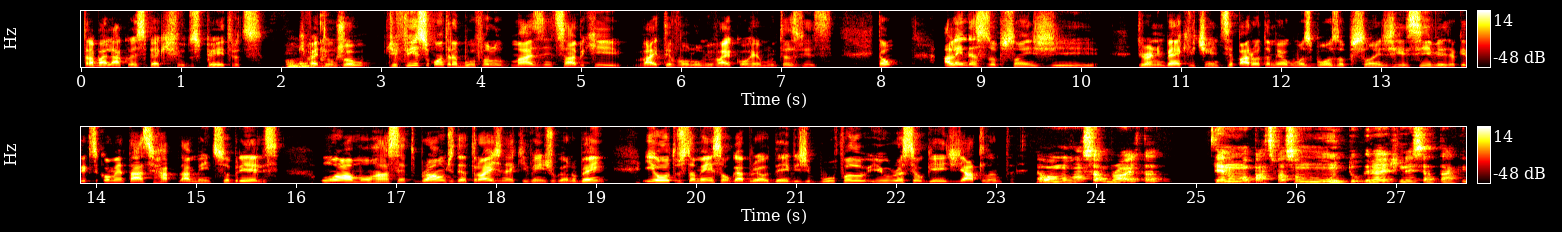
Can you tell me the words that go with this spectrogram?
trabalhar com esse backfield dos Patriots, que vai ter um jogo difícil contra Buffalo, mas a gente sabe que vai ter volume, vai correr muitas vezes. Então, além dessas opções de, de running back, Vitinho, a gente separou também algumas boas opções de receivers. Eu queria que você comentasse rapidamente sobre eles. Um é o Amon St. Brown, de Detroit, né, que vem jogando bem, e outros também são o Gabriel Davis, de Buffalo, e o Russell Gage, de Atlanta. É, o Amon St. Brown está tendo uma participação muito grande nesse ataque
